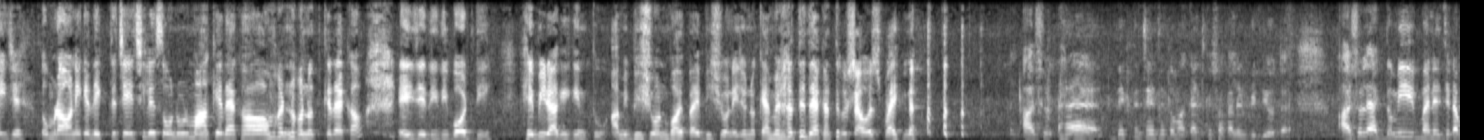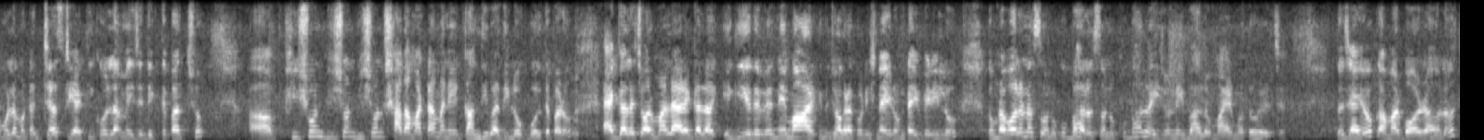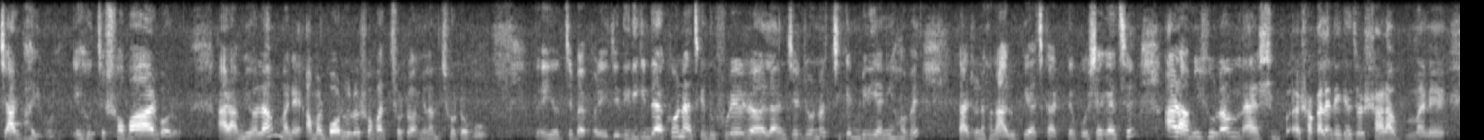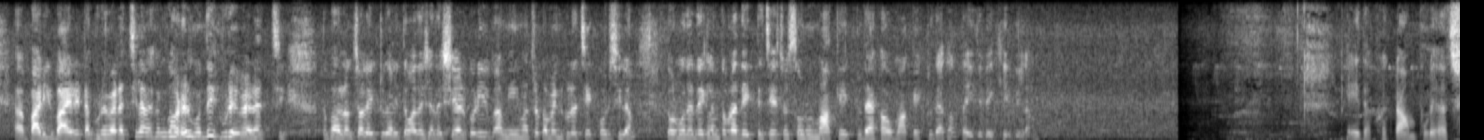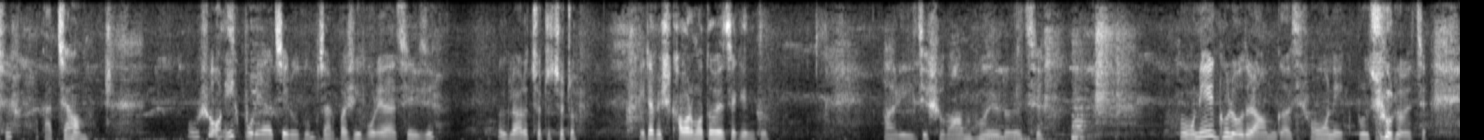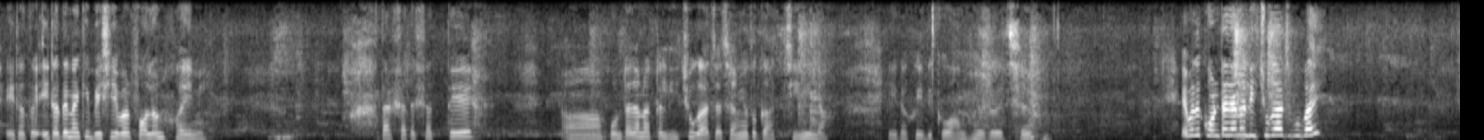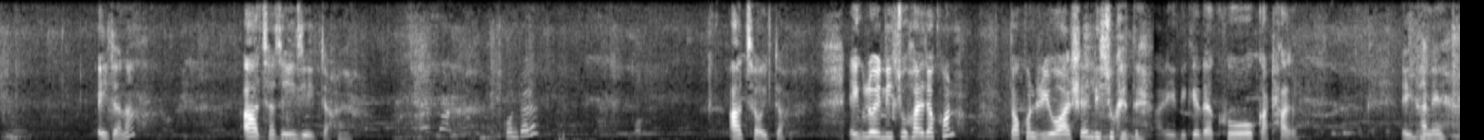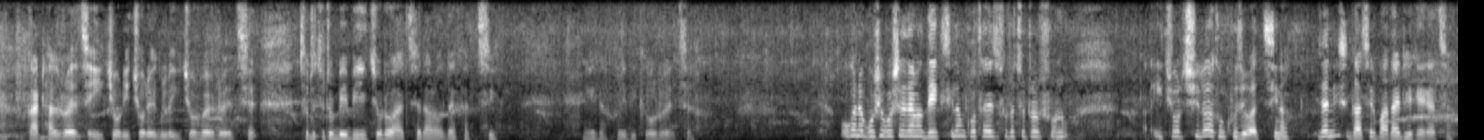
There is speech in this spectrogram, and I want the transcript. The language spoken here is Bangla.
এই যে, তোমরা অনেকে দেখতে চেয়েছিলে সোনুর মাকে দেখাও, আমার ননদকে দেখাও। এই যে দিদি বড়দি হেভি রাগি কিন্তু। আমি ভীষণ ভয় পাই, ভীষণ। এই জন্য ক্যামেরাতে দেখাতেও সাহস পাই না। আসলে হ্যাঁ দেখতে চেয়েছে তোমাকে আজকে সকালের ভিডিওটা। আসলে একদমই মানে যেটা বললাম, ওটা জাস্ট ইয়ার কি করলাম। এই যে দেখতে পাচ্ছ ভীষণ ভীষণ ভীষণ সাদামাটা মানে গান্ধীবাদী লোক বলতে পারো। এক গালে চর মারলে আরেক গালে এগিয়ে দেবে। নে মা, আর কিন্তু ঝগড়া করিস না এরকম টাইপেরই লোক। তোমরা বলো না, সোনু খুব ভালো, সোনু খুব ভালো, এই জন্যই ভালো, মায়ের মতো হয়েছে। তো যাই হোক, আমার বড়রা হলো চার ভাই বোন এ হচ্ছে সবার বড়। আর আমি হলাম মানে আমার বড় হলো সবার ছোট, আমি হলাম ছোট বউ। তো এই হচ্ছে ব্যাপার। এই যে দিদি কিন্তু এখন আজকে দুপুরের লাঞ্চের জন্য চিকেন বিরিয়ানি হবে। তার জন্য এখন আলু, পেঁয়াজ কাটতে বসে গেছে। আর আমি শুনলাম সকালে দেখেছ সারা মানে বাড়ির বাইরেটা ঘুরে বেড়াচ্ছিলাম। এখন ঘরের মধ্যেই ঘুরে বেড়াচ্ছি। তো ভাবলাম, চলো একটুখানি তোমাদের সাথে শেয়ার করি। আমি এইমাত্র কমেন্টগুলো চেক করছিলাম। তোর মধ্যে দেখলাম তোমরা দেখতে চেয়েছো। সোনুর মাকে একটু দেখাও, মাকে একটু দেখাও। তাই যে দেখিয়ে দিলাম। এই দেখো, একটা আম পড়ে আছে, কাঁচা আম। অবশ্য অনেক পড়ে আছে এরকম, চারপাশেই পড়ে আছে এই যে। ওইগুলো আরও ছোট ছোট। এটা বেশ খাওয়ার মতো হয়েছে কিন্তু। আর এই যে সব আম হয়ে রয়েছে, অনেকগুলো ওদের আম গাছ, অনেক, প্রচুর রয়েছে। এটা তো, এটাতে নাকি বেশি এবার ফলন হয়নি। তার সাথে সাথে কোনটা যেন একটা লিচু গাছ আছে, আমি অত গাছ চিনি না। এই দেখো, এদিকেও আম হয়ে রয়েছে। এবারে কোনটা যেন লিচু গাছ, বুবাই? এইটা না? আচ্ছা আচ্ছা এই যে এইটা হ্যাঁ। কোনটা আচ্ছা ওইটা। এইগুলো লিচু হয় যখন, তখন রিও আসে লিচু খেতে। আর এদিকে দেখো কাঁঠাল। এইখানে কাঁঠাল রয়েছে, ইঁচড় ইঁচড়, এগুলো ইঁচড় হয়ে রয়েছে। ছোট ছোট বেবি ইঁচড়ও আছে, দাঁড়াও দেখাচ্ছি। এই দেখো, এদিকেও রয়েছে। ওখানে বসে বসে যেন দেখছিলাম কোথায় ছোট ছোট, শোনো, ইঁচড় ছিল, এখন খুঁজে পাচ্ছি না। জানিস, গাছের পাতায় ঢেকে গেছে।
